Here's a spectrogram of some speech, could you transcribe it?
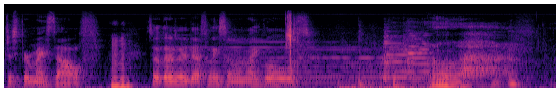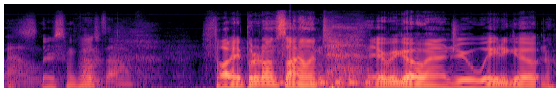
just for myself. Hmm. So those are definitely some of my goals. Oh, Wow. there's some goals. Thought I put it on silent. there we go, Andrew. Way to go. No.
